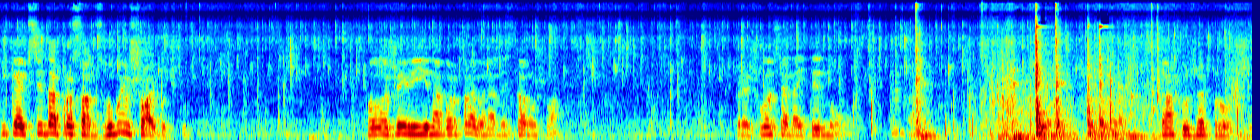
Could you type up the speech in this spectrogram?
Тільки як завжди просак, згубив шайбочку. Положив її на борта і вона десь там ушла. Прийшлося знайти нову. Так уже проще.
